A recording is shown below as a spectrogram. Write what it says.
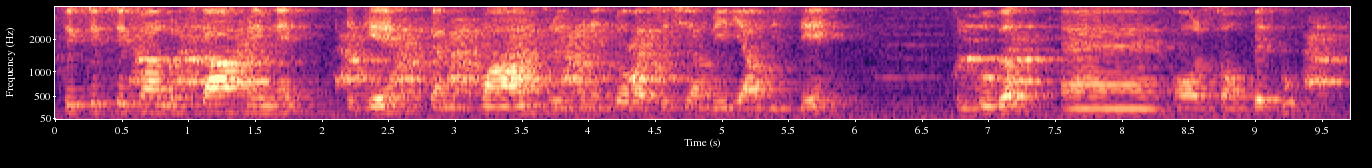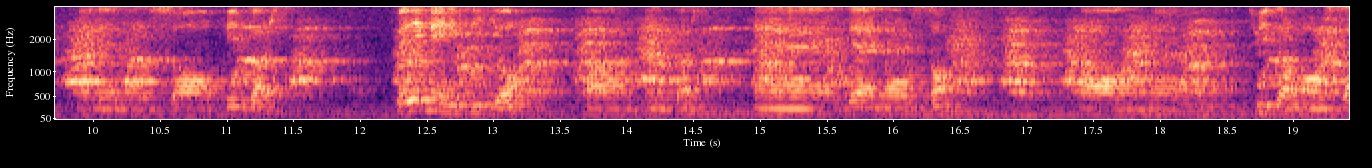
6661 for the scarf remnant. Again, can be found through internet global social media on this day, through Google and also Facebook and then also Pinterest. Very many video on Pinterest and then also on uh, Twitter also.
